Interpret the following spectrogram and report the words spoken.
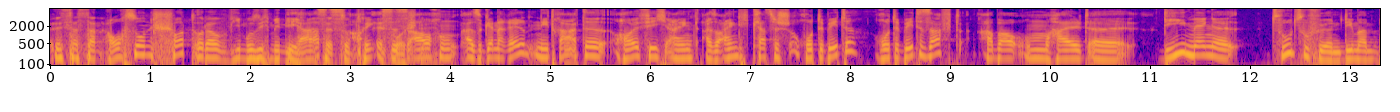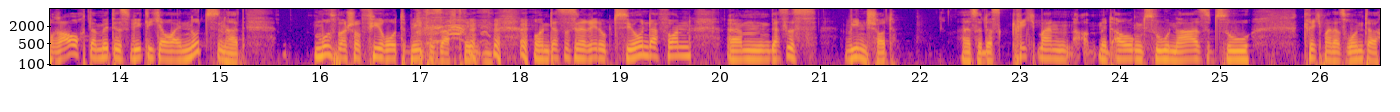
Ist das dann auch so ein Shot oder wie muss ich mir Nitrate ja, zum Trinken es ist auch ein, also generell Nitrate häufig, ein, also eigentlich klassisch rote Beete, rote Beete-Saft, aber um halt äh, die Menge zuzuführen, die man braucht, damit es wirklich auch einen Nutzen hat, muss man schon viel rote Betesaft trinken. Und das ist eine Reduktion davon. Ähm, das ist wie ein Shot. Also das kriegt man mit Augen zu, Nase zu, kriegt man das runter.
